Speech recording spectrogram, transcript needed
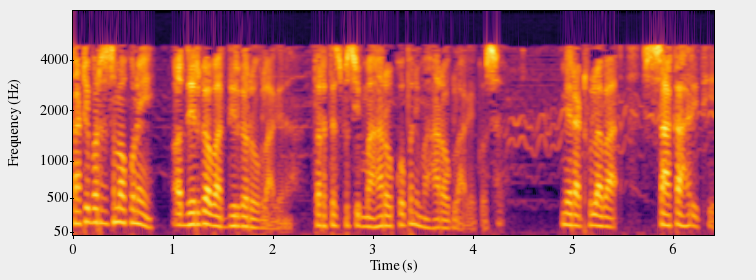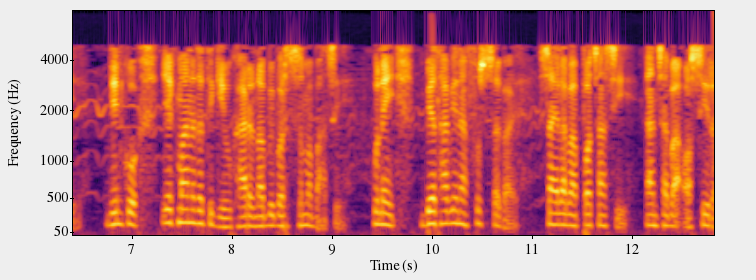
साठी वर्षसम्म कुनै अदीर्घ वा दीर्घ रोग लागेन तर त्यसपछि महारोगको पनि महारोग लागेको छ। मेरा ठुलाबा शाकाहारी थिए। दिनको एक माना जति घिउ खाएर नब्बे वर्षसम्म बाँचे। कुनै व्यथा बिना फुस्स गए। साइलाबा पचासी कान्छाबा अस्सी र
